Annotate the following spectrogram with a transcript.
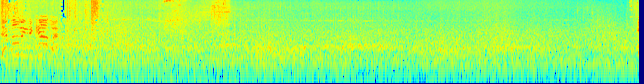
They're moving to cover. In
